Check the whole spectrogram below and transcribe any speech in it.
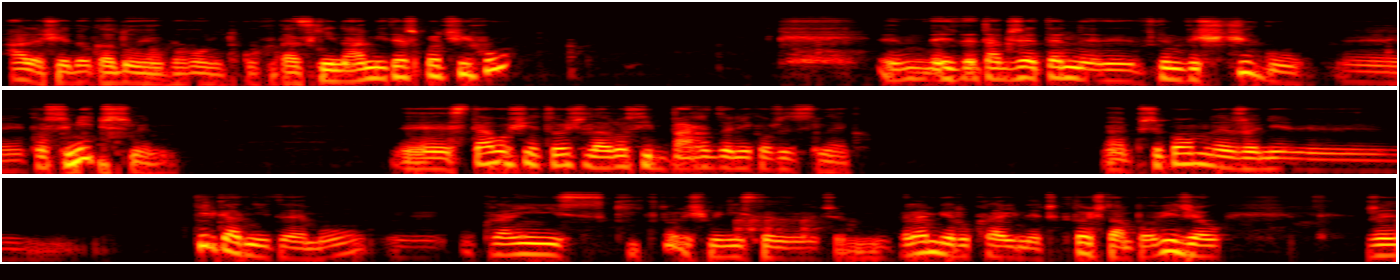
ale się dogadują powolutku, chyba z Chinami też po cichu. Także ten, w tym wyścigu e, kosmicznym stało się coś dla Rosji bardzo niekorzystnego. E, przypomnę, że nie, kilka dni temu ukraiński, któryś minister, czy premier Ukrainy, czy ktoś tam powiedział, że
